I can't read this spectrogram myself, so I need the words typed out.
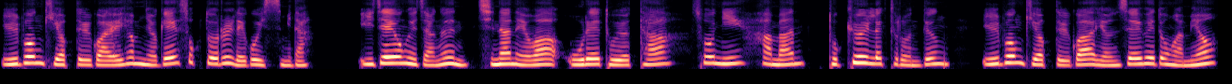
일본 기업들과의 협력에 속도를 내고 있습니다. 이재용 회장은 지난해와 올해 도요타, 소니, 하만, 도쿄일렉트론 등 일본 기업들과 연쇄 회동하며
